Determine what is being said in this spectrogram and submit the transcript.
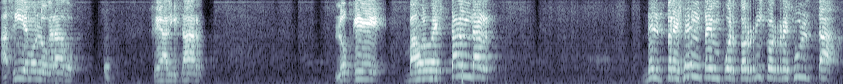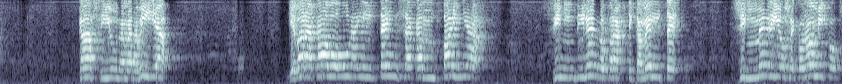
Así hemos logrado realizar lo que bajo los estándares del presente en Puerto Rico resulta casi una maravilla, llevar a cabo una intensa campaña sin dinero prácticamente, sin medios económicos,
